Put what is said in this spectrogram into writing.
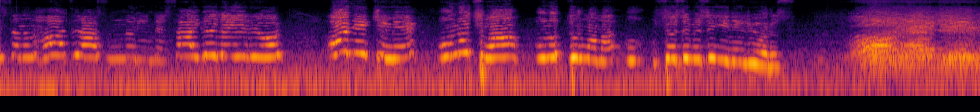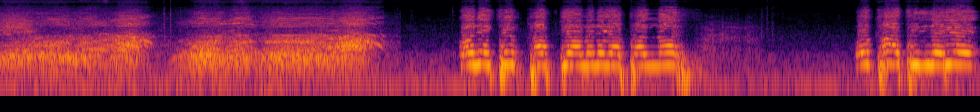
insanın hatırasının önünde saygıyla eğiliyor. 10 Ekim'i unutma, unutturmama sözümüzü yineliyoruz. 10 Ekim katliamını yapanlar, o katilleri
